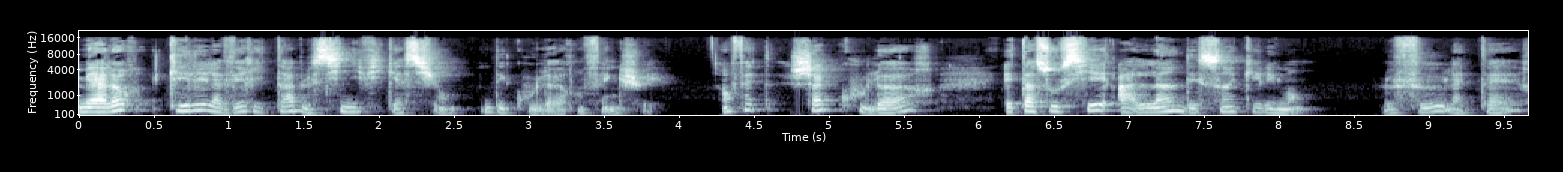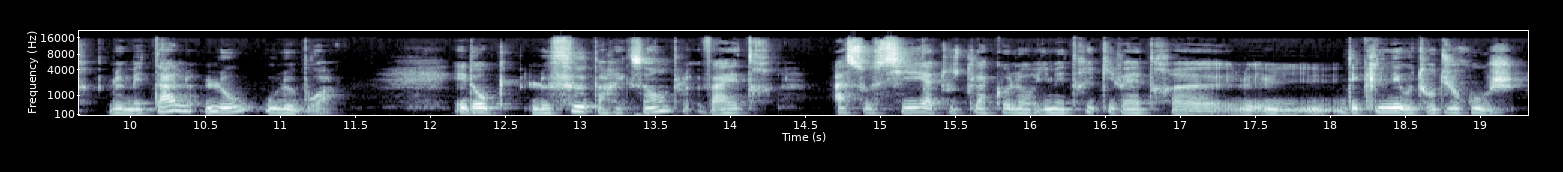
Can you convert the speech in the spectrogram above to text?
Mais alors, quelle est la véritable signification des couleurs en feng shui? En fait, chaque couleur est associé à l'un des cinq éléments, le feu, la terre, le métal, l'eau ou le bois. Et donc le feu, par exemple, va être associé à toute la colorimétrie qui va être euh, déclinée autour du rouge,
